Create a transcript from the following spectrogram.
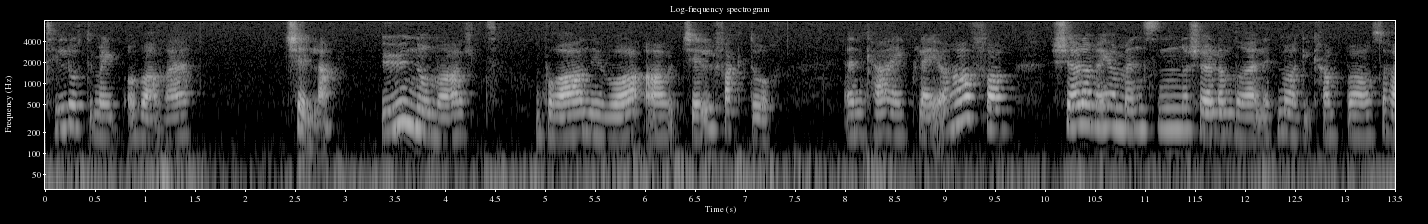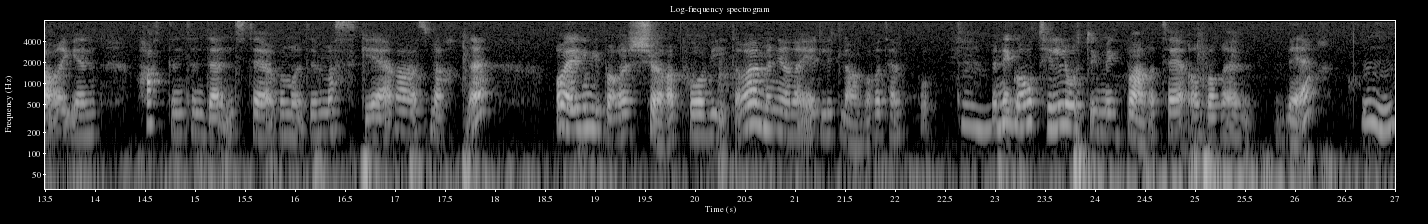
tillot jeg meg å bare chille. Unormalt bra nivå av chill-faktor enn hva jeg pleier å ha. For selv om jeg har mensen, og selv om det er litt magekramper, så har jeg en, hatt en tendens til å på en måte maskere smertene. Og egentlig bare kjøre på videre, men gjerne i et litt lavere tempo. Mm. Men i går tillot jeg meg bare til å bare være. Mm.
